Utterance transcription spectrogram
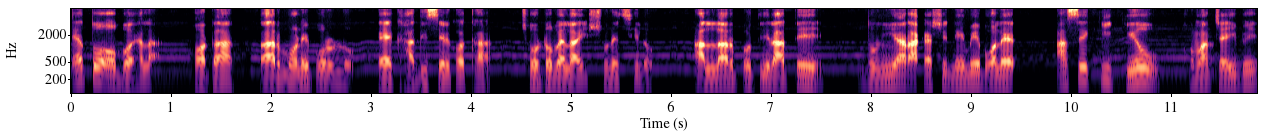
এত অবহেলা। হঠাৎ তার মনে পড়ল এক হাদিসের কথা ছোটবেলায় শুনেছিল। আল্লাহর প্রতি রাতে দুনিয়ার আকাশে নেমে বলে, আছে কি কেউ ক্ষমা চাইবে?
